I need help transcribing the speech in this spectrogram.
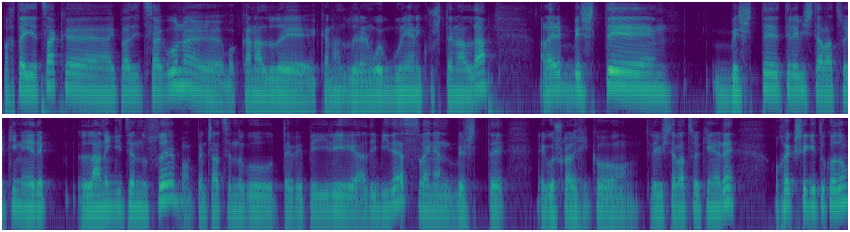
Partaidetzak eh, aipaditzagun, eh, kanaldude, kanalduderen webgunean ikusten alda. Hala ere, beste, beste telebista batzuekin ere lan egiten duzu, bon, pentsatzen dugu TVP-iri adibidez, baina beste Ego Euskal Herriko telebista batzuekin ere, horrek segituko du?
